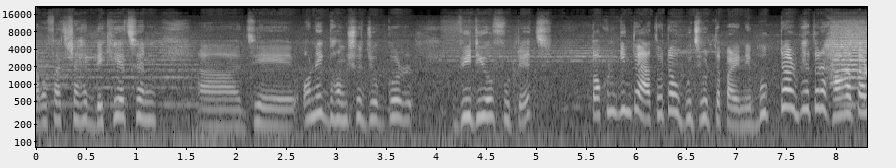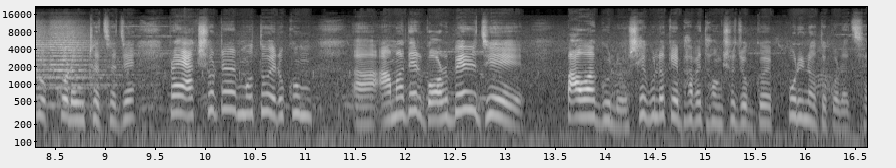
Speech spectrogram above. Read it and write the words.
আরাফাত সাহেব দেখিয়েছেন যে অনেক ধ্বংসযোগ্যর ভিডিও ফুটেজ, তখন কিন্তু এতটাও বুঝে উঠতে পারিনি। বুকটার ভেতরে হাহাকার করে উঠেছে যে প্রায় একশোটার মতো এরকম আমাদের গর্বের যে পাওয়াগুলো, সেগুলোকে এভাবে ধ্বংসযোগ্য পরিণত করেছে।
